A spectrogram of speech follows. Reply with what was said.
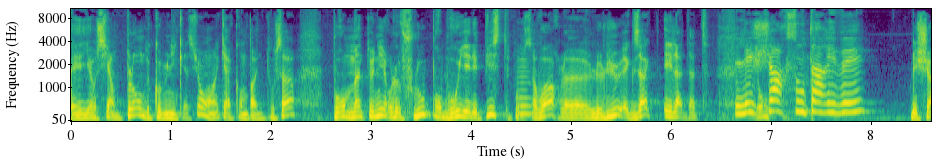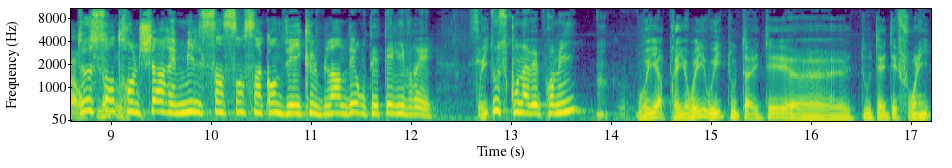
et il y a aussi un plan de communication hein, qui accompagne tout ça pour maintenir le flou, pour brouiller les pistes, pour mm. savoir le, lieu exact et la date. Les chars sont arrivés les chars 230 chars et 1550 véhicules blindés ont été livrés. C'est tout ce qu'on avait promis? Oui, a priori, oui, tout a été, euh, tout a été fourni,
